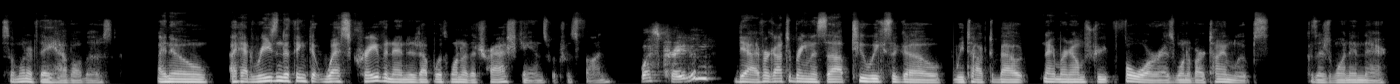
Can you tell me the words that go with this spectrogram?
So I wonder if they have all those. I know I had reason to think that Wes Craven ended up with one of the trash cans, which was fun. Wes Craven? Yeah, I forgot to bring this up. Two weeks ago, we talked about Nightmare on Elm Street 4 as one of our time loops because there's one in there.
